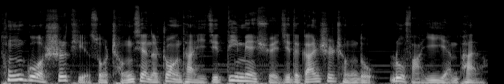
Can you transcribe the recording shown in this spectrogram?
通过尸体所呈现的状态以及地面血迹的干湿程度，陆法医研判啊，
